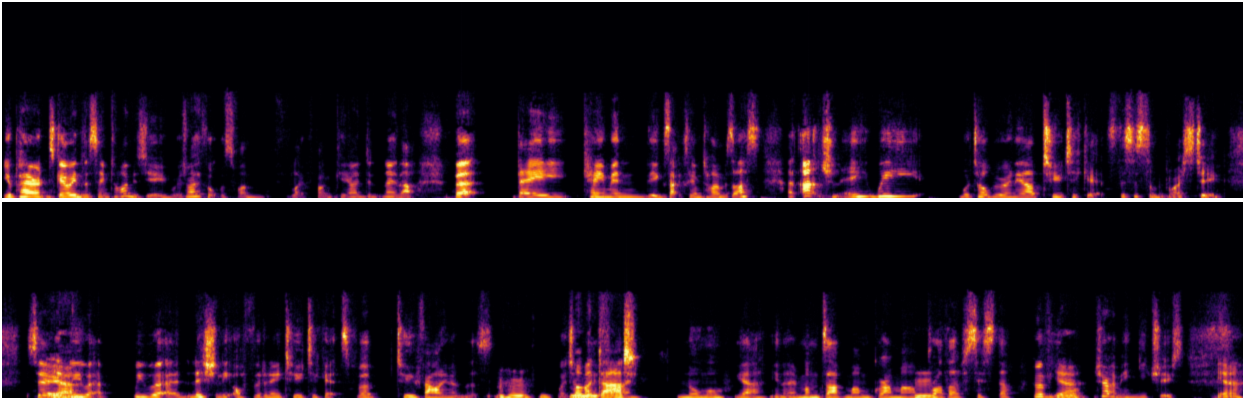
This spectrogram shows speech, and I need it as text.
your parents go in the same time as you, which I thought was fun, like funky. I didn't know that, but they came in the exact same time as us. And actually, we were told we were only allowed two tickets. This is some advice too. So Yeah. we were we were initially offered only two tickets for two family members, hmm which Mum and dad. fine. Normal, yeah, you know, mum, dad, mum, grandma, Mm. brother, sister, whoever you Yeah. want. Do you know what I mean? You choose. Yeah.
